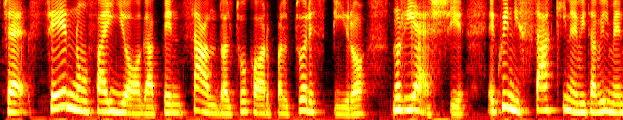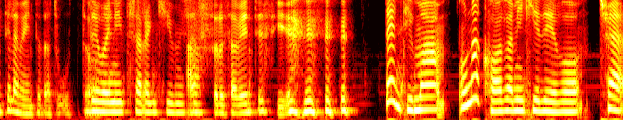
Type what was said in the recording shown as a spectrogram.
Cioè, se non fai yoga pensando al tuo corpo, al tuo respiro, non riesci. E quindi stacchi inevitabilmente la mente da tutto. Devo iniziare anch'io, mi sa. Assolutamente sì. Senti, ma una cosa mi chiedevo, cioè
